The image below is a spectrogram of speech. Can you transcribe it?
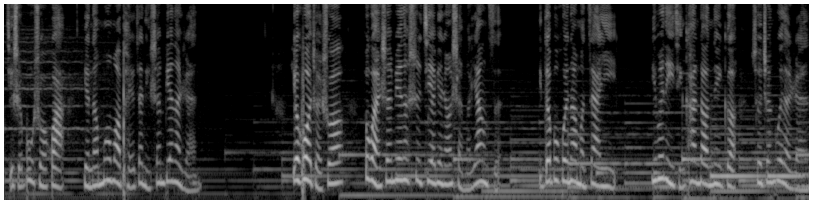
即使不说话，也能默默陪在你身边的人。又或者说，不管身边的世界变成什么样子，你都不会那么在意，因为你已经看到那个最珍贵的人。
